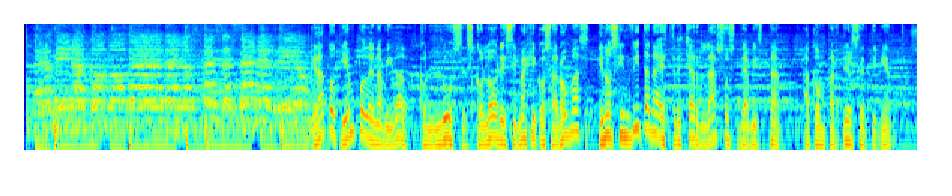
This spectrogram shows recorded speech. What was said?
Pero mira cómo beben los peces en el río. Grato tiempo de Navidad, con luces, colores y mágicos aromas que nos invitan a estrechar lazos de amistad, a compartir sentimientos.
